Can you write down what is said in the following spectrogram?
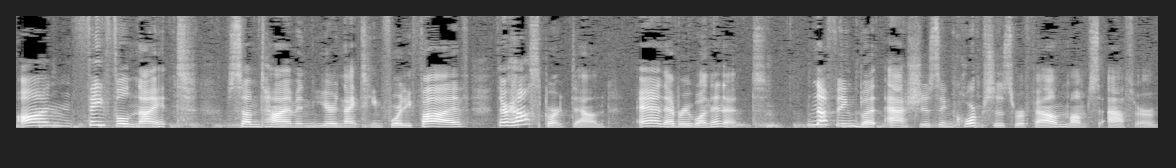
On fateful night, sometime in year 1945, their house burnt down, and everyone in it. Nothing but ashes and corpses were found months after.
